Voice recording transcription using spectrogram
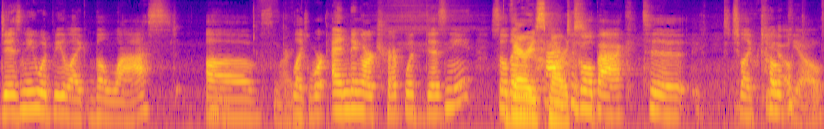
Disney would be like the last hmm. of Smart. like we're ending our trip with Disney. So then Very we smart. had to go back to, to, like Tokyo.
